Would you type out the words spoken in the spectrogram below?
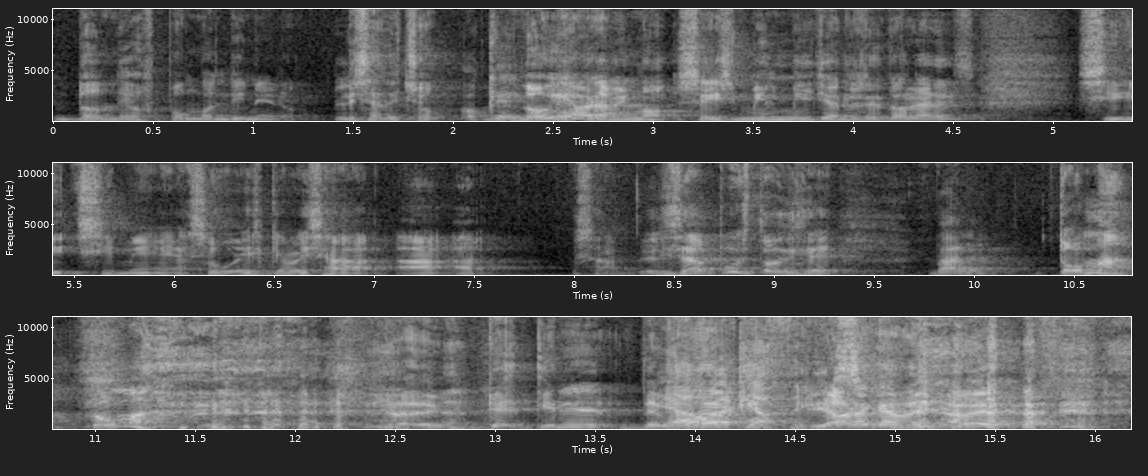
¿dónde os pongo el dinero? Les ha dicho, Ok, doy venga. ahora mismo 6 mil millones de dólares si, si me aseguréis que vais a, a- a- O sea, les ha puesto, dice, Vale. Toma, toma. que tiene de ¿Y verdad- ahora qué hacéis? ¿Y ahora qué hacéis? A ver.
